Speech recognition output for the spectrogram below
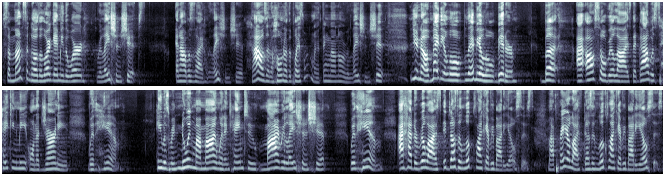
Some months ago, the Lord gave me the word relationships. And I was like, relationship? And I was in a whole nother place. I'm not thinking about no relationship. You know, maybe a little, maybe a little bitter. But I also realized that God was taking me on a journey with Him. He was renewing my mind when it came to my relationship with Him. I had to realize it doesn't look like everybody else's. My prayer life doesn't look like everybody else's.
